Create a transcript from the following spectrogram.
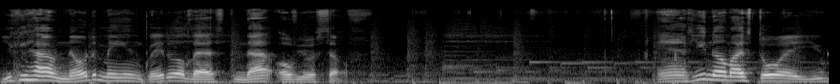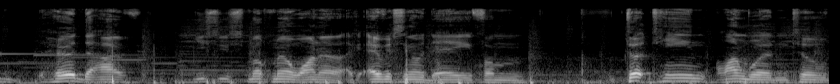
You can have no dominion greater or less than that over yourself. And if you know my story, you've heard that I've used to smoke marijuana like every single day from 13 onward until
